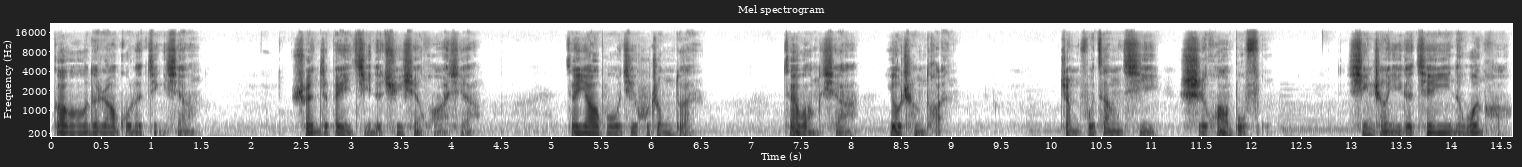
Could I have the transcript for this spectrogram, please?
高高的绕过了颈项，顺着背脊的曲线滑下，在腰部几乎中断，再往下又成团，整副脏器石化不符，形成一个坚硬的问号。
